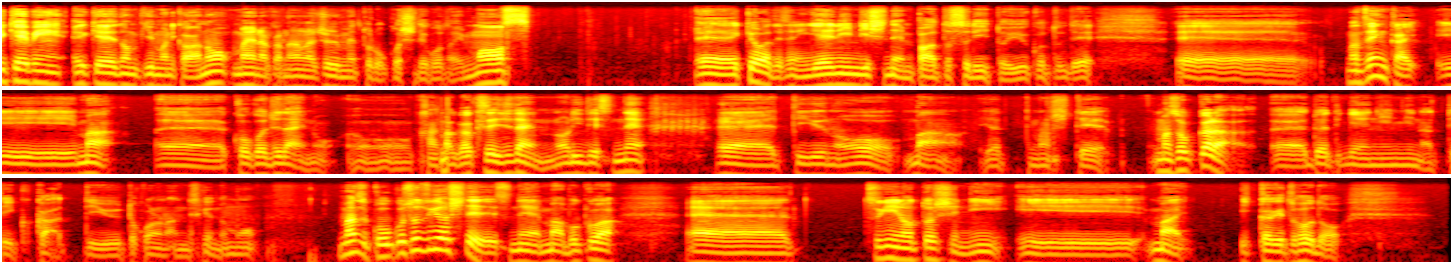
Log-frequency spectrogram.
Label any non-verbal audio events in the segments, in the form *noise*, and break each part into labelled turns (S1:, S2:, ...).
S1: MC
S2: 警備員 AK ドンピーモニカーの真夜中70メートルお越しでございます。えー今日はですね、芸人立志伝パート3ということで、えーまあ、前回、えーまあ、えー高校時代の、まあ、学生時代のノリですね、えーっていうのを、まあ、やってまして、まあ、そこから、えーどうやって芸人になっていくかっていうところなんですけども、まず高校卒業してですね、まあ僕は、えー次の年に、えーまあ1ヶ月ほど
